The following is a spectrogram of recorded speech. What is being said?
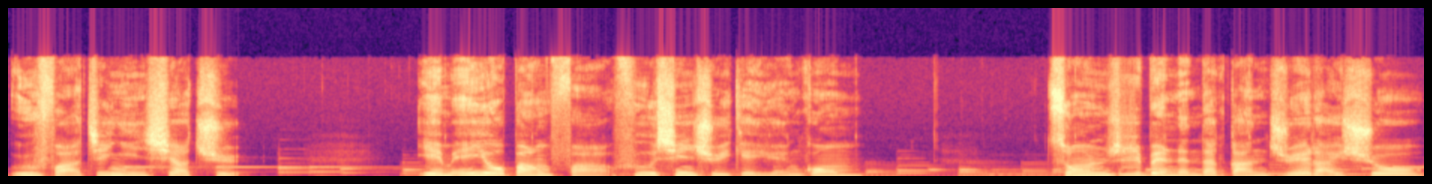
无法经营下去，也没有办法付薪水给员工。从日本人的感觉来说，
